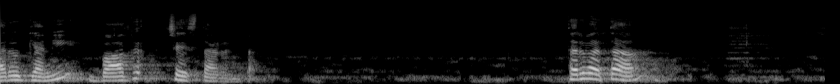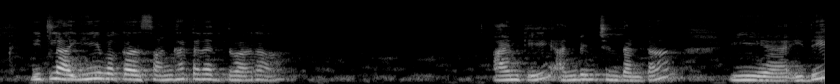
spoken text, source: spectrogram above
ఆరోగ్యాన్ని బాగా చేస్తాడంట. తర్వాత ఇట్లా ఈ ఒక సంఘటన ద్వారా ఆయనకి అనిపించిందంట ఈ ఇది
